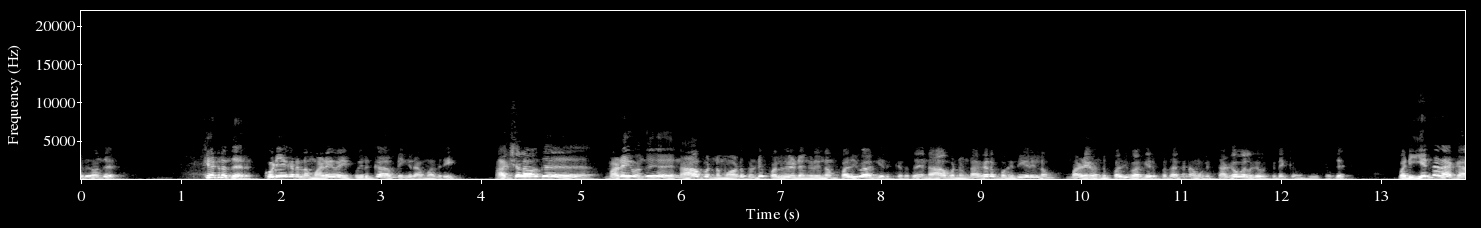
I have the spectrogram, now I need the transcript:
இது வந்து கேட்டிருந்தார். கொடியக்கரையில் மழை வாய்ப்பு இருக்கா அப்படிங்கிற மாதிரி. ஆக்சுவலாக வந்து மழை வந்து நாகப்பட்டினம் மாவட்டத்தினுடைய பல்வேறு இடங்களிலும் பதிவாகி இருக்கிறது. நாகப்பட்டினம் நகர பகுதிகளிலும் மழை வந்து பதிவாகி இருப்பதாக நமக்கு தகவல்கள் கிடைக்க வந்து விட்டது பட் என்னன்னாக்கா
